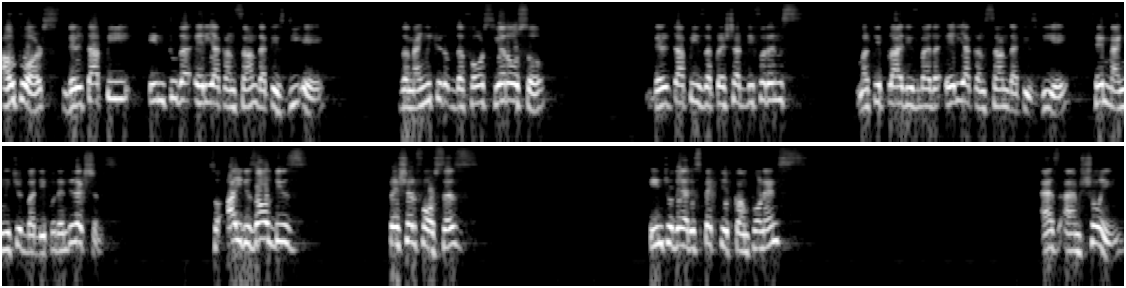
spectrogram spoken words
outwards, delta P into the area concerned, that is dA, the magnitude of the force here also, delta P is the pressure difference multiply this by the area concerned that is dA, same magnitude but different directions. So I resolve these pressure forces into their respective components as I am showing.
